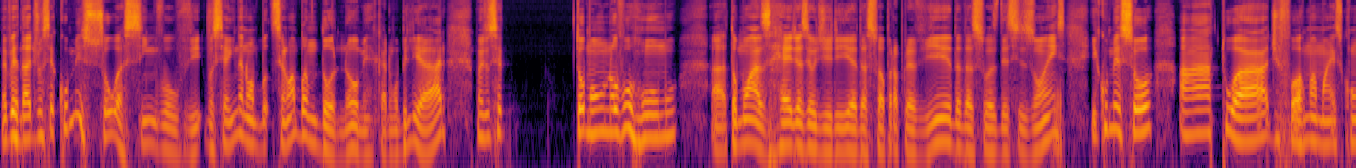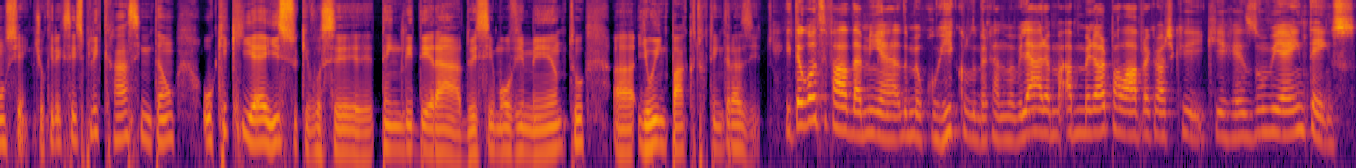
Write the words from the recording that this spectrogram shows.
na verdade você começou a se envolver, você ainda não, você não abandonou o mercado imobiliário, mas você tomou um novo rumo, uh, tomou as rédeas, eu diria, da sua própria vida, das suas decisões e começou a atuar de forma mais consciente. Eu queria que você explicasse, então, o que, que é isso que você tem liderado, esse movimento uh, e o impacto que tem trazido. Então, quando você fala da minha, do meu currículo do mercado imobiliário, a melhor palavra que eu acho que, que resume é intenso.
